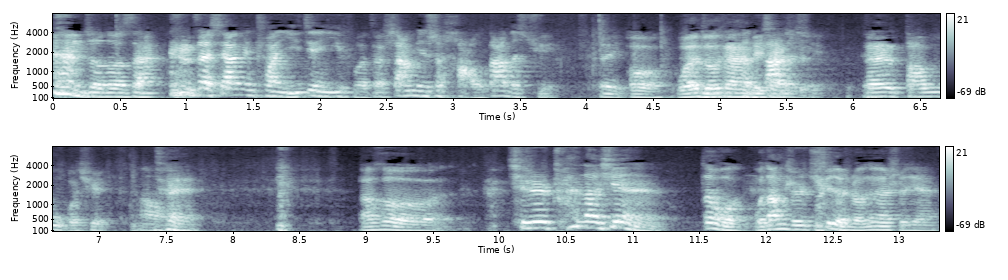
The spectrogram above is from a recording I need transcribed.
折头山，在下面穿一件衣服，在上面是好大的雪。对。哦，我在折头山还没下雪，但是大雾我去。哦。对。然后，其实川藏线，在我我当时去的时候那段时间。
